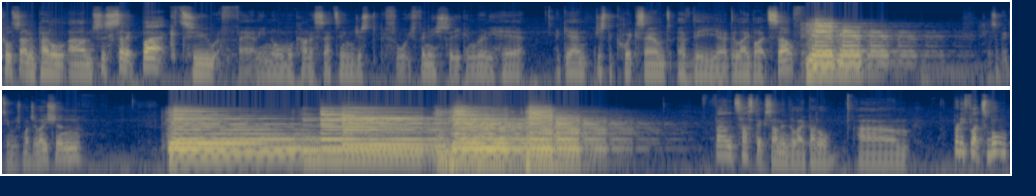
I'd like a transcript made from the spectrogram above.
Cool sounding pedal. Um, just set it back to a fairly normal kind of setting just before we finish so you can really hear. Again, just a quick sound of the uh, delay by itself. That's a bit too much modulation. Fantastic sounding delay pedal. Um, pretty flexible,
